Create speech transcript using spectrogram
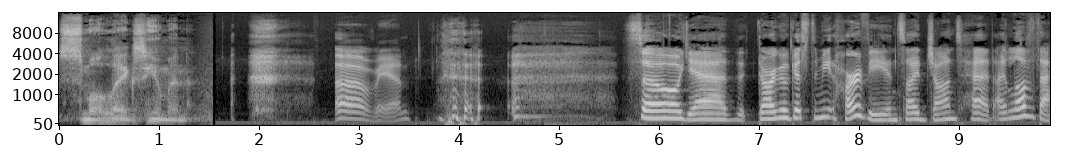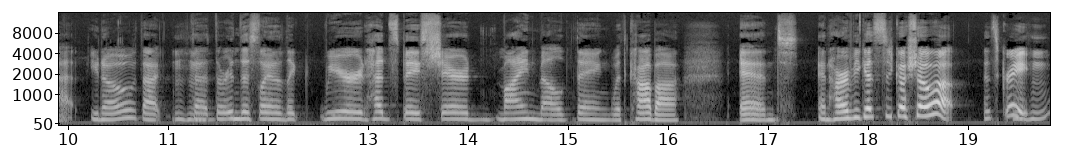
Small legs human. oh, man. so, yeah, Dargo gets to meet Harvey inside John's head. I love that, you know, that mm-hmm. that they're in this land of like weird headspace shared mind meld thing with Kaba and and Harvey gets to go show up. It's great. Mm-hmm.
